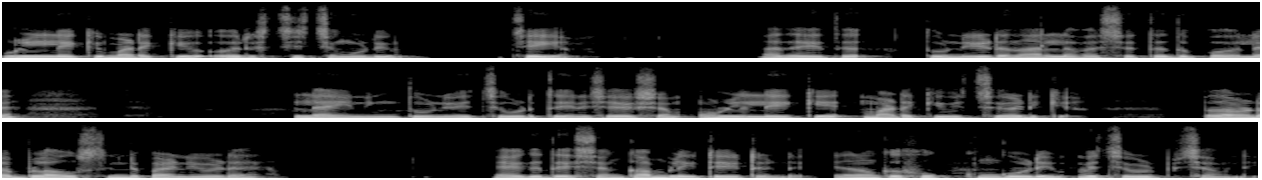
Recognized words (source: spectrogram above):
ഉള്ളിലേക്ക് മടക്കി ഒരു സ്റ്റിച്ചും കൂടി ചെയ്യാം. അതായത് തുണിയുടെ നല്ല വശത്ത് ഇതുപോലെ ലൈനിങ് തുണി വെച്ച് കൊടുത്തതിന് ശേഷം ഉള്ളിലേക്ക് മടക്കി വെച്ച് അടിക്കുക. അപ്പോൾ നമ്മുടെ ബ്ലൗസിന്റെ പണിയുടെ ഏകദേശം കംപ്ലീറ്റ് ആയിട്ടുണ്ട്. നമുക്ക് ഹുക്കും കൂടി വെച്ച് പിടിപ്പിച്ചാൽ മതി.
